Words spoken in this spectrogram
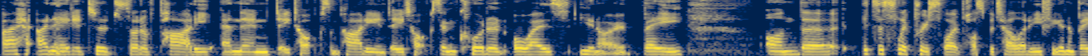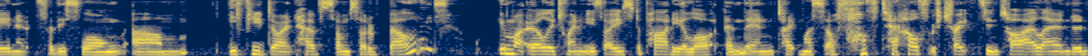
I, I, needed to sort of party and then detox and party and detox and couldn't always, you know, be on the it's a slippery slope hospitality if you're going to be in it for this long um, if you don't have some sort of balance in my early 20s i used to party a lot and then take myself off to health retreats in thailand and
